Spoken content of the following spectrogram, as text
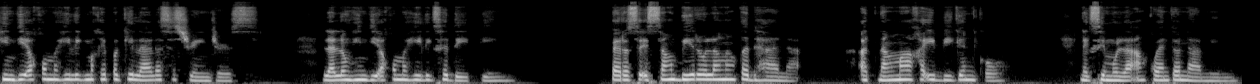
Hindi ako mahilig makipagkilala sa strangers, lalong hindi ako mahilig sa dating. Pero sa isang biro lang ng tadhana at ng mga kaibigan ko, nagsimula ang kwento namin.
